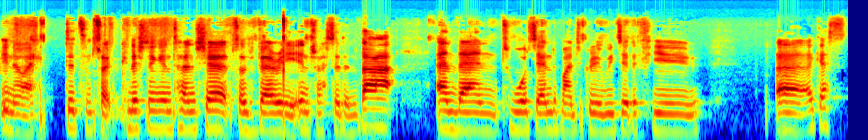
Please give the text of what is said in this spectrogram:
you know, I did some strength conditioning internships. I was very interested in that. And then towards the end of my degree, we did a few, uh, I guess,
